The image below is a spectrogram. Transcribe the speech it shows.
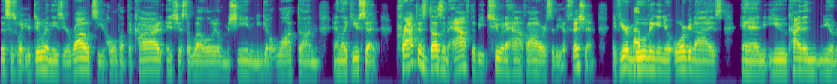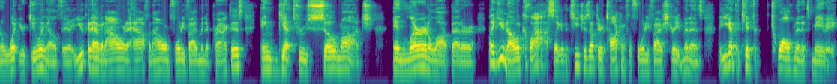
This is what you're doing. These are your routes. You hold up the card. It's just a well oiled machine and you can get a lot done. And like you said, practice doesn't have to be two and a half hours to be efficient. If you're moving and you're organized and you kind of you know what you're doing out there, you could have an hour and a half, an hour and 45 minute practice and get through so much and learn a lot better. Like, you know, a class, like if a teacher's up there talking for 45 straight minutes, you got the kid for 12 minutes maybe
